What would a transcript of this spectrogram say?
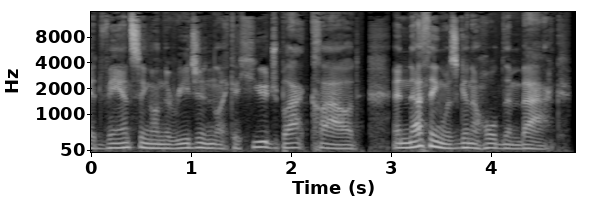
advancing on the region like a huge black cloud, and nothing was going to hold them back.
